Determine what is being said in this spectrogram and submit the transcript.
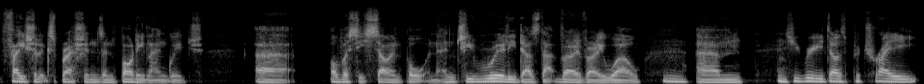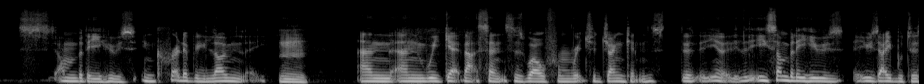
facial expressions and body language uh, obviously so important, and she really does that very, very well. Um, and she really does portray somebody who's incredibly lonely. Mm. And and we get that sense as well from Richard Jenkins. You know, he's somebody who's who's able to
